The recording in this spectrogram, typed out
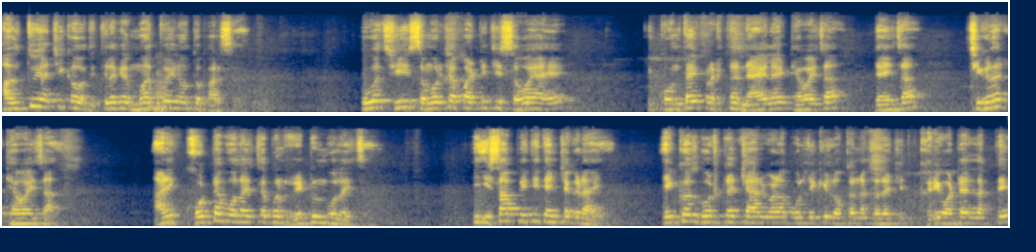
फालतू याचिका होती. तिला काही महत्त्वही नव्हतं फारसं. उगच ही समोरच्या पार्टीची सवय आहे की कोणताही प्रश्न न्यायालयात ठेवायचा द्यायचा चिघळत ठेवायचा आणि खोटं बोलायचं पण रेटून बोलायचं. ही इसापनीती त्यांच्याकडं त्यांच्याकडे आहे. एकच गोष्ट चार वेळा बोलली की लोकांना कदाचित खरी वाटायला लागते.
